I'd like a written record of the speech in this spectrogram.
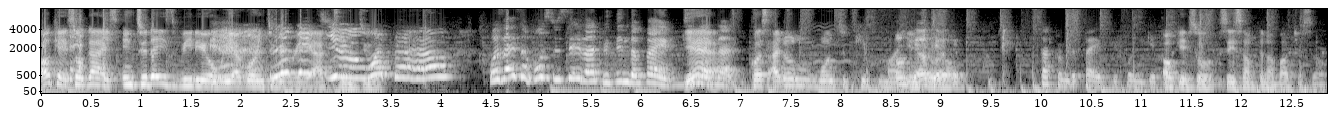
Okay, so guys, in today's video we are going to be reacting to What the hell? Was I supposed to say that within the five? Just Yeah, because I don't want to keep my Okay, intro okay, long. okay. Start from the five before you get. Okay, so say something about yourself.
